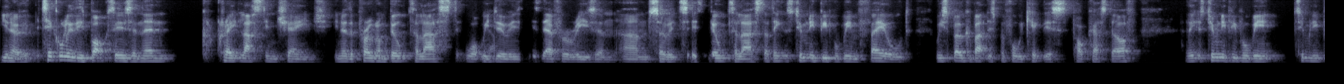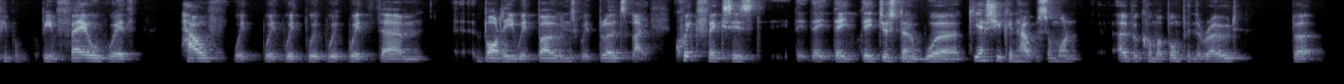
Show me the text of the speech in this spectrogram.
you know tick all of these boxes and then create lasting change. You know, the program built to last. What we yeah. do is, is there for a reason. Um, so it's it's built to last. I think there's too many people being failed. We spoke about this before we kicked this podcast off. I think there's too many people being too many people being failed with health, with with with with with, with um, body with bones with bloods like quick fixes they they they just don't work yes you can help someone overcome a bump in the road but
